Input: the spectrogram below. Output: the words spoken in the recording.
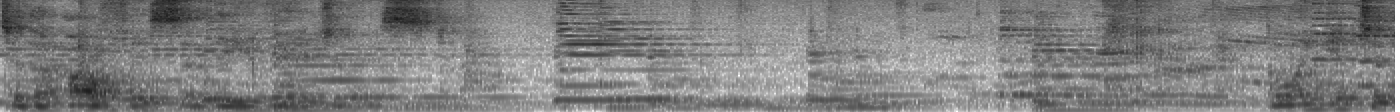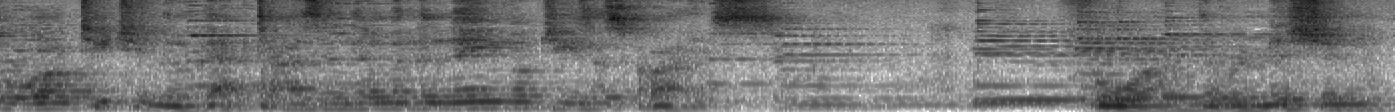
to the office of the evangelist. Going into the world, teaching them, baptizing them in the name of Jesus Christ for the remission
